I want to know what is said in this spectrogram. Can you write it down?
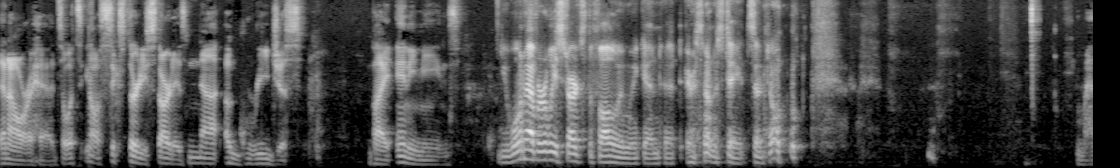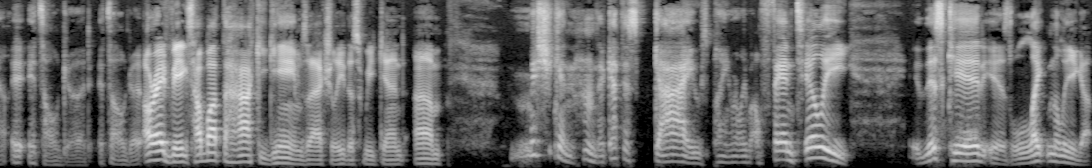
an hour ahead. So it's you know a six thirty start is not egregious by any means. You won't have early starts the following weekend at Arizona State, so don't Well, it, it's all good. It's all good. All right, Viggs. How about the hockey games actually this weekend? Um, Michigan, hmm, they got this guy who's playing really well. Fantilli. This kid is lighting the league up.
